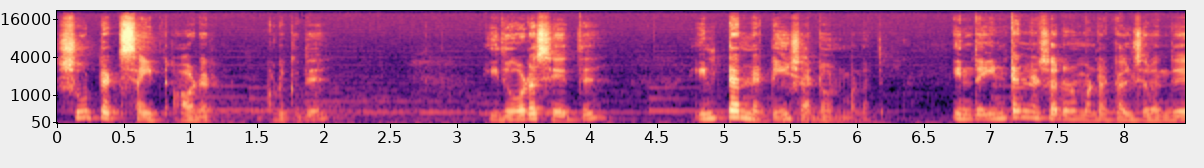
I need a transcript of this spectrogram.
ஷூட் அட் சைட் ஆர்டர் கொடுக்குது. இதோடு சேர்த்து இன்டர்நெட்டையும் ஷட் டவுன் பண்ணுது. இந்த இன்டர்நெட் ஷட் டவுன் பண்ணுற கல்ச்சர் வந்து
